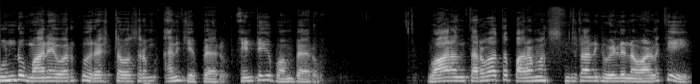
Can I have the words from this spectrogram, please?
పుండు మానే వరకు రెస్ట్ అవసరం అని చెప్పారు. ఇంటికి పంపారు. వారం తర్వాత పరామర్శించడానికి వెళ్ళిన వాళ్ళకి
